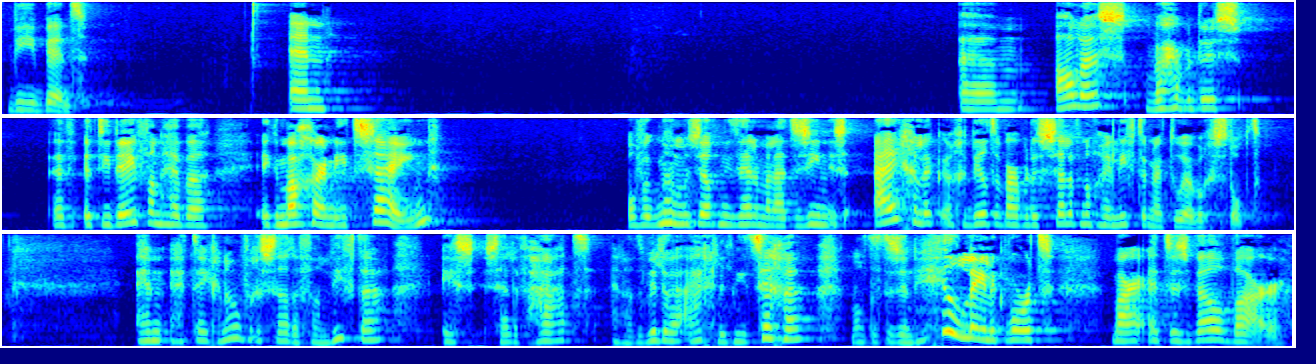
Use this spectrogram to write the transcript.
wie je bent. En um, alles waar we dus het idee van hebben: ik mag er niet zijn. Of ik mag mezelf niet helemaal laten zien, is eigenlijk een gedeelte waar we dus zelf nog geen liefde naartoe hebben gestopt. En het tegenovergestelde van liefde is zelfhaat. En dat willen we eigenlijk niet zeggen, want het is een heel lelijk woord, maar het is wel waar.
